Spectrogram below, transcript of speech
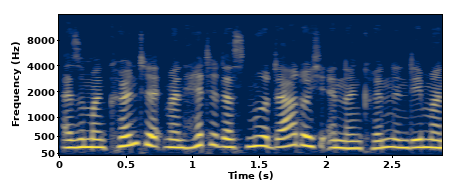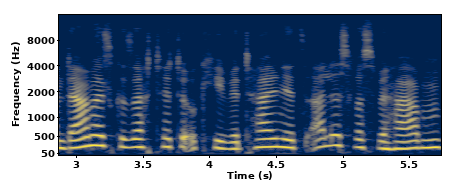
also man könnte, man hätte das nur dadurch ändern können, indem man damals gesagt hätte, okay, wir teilen jetzt alles, was wir haben,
